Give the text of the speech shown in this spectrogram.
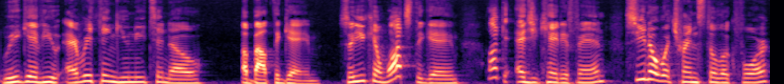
We give you everything you need to know about the game, so you can watch the game like an educated fan. So you know what trends to look for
